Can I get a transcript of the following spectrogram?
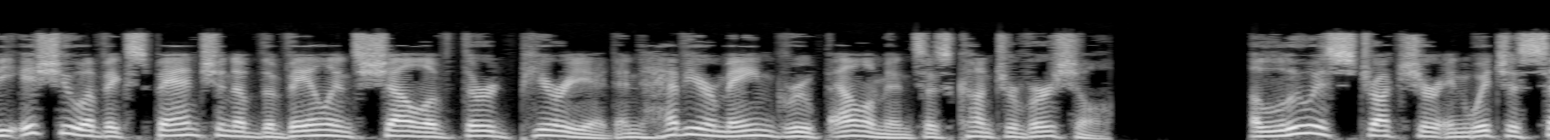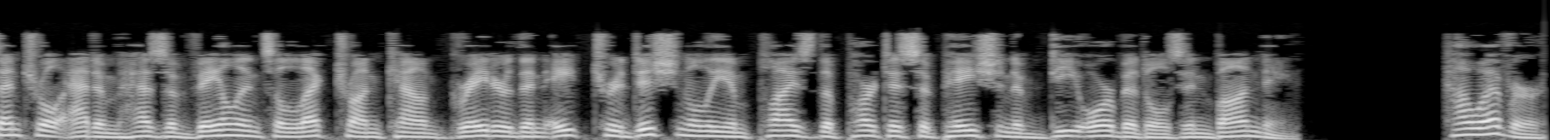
The issue of expansion of the valence shell of third period and heavier main group elements is controversial. A Lewis structure in which a central atom has a valence electron count greater than 8 traditionally implies the participation of d orbitals in bonding. However,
